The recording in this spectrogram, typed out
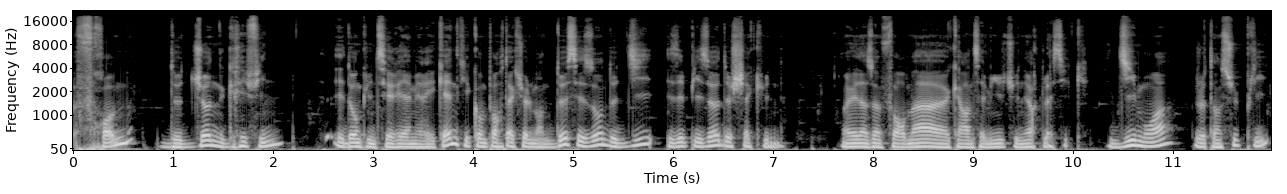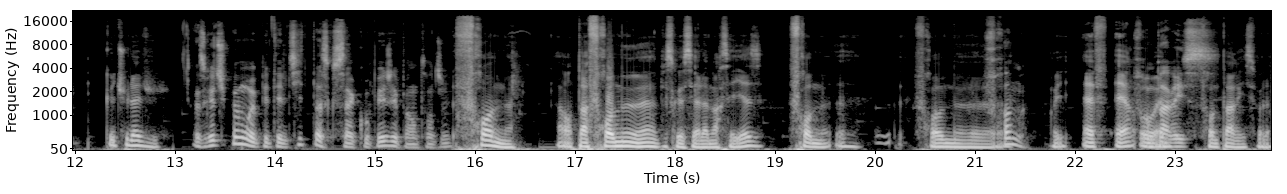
From, de John Griffin, est donc une série américaine qui comporte actuellement deux saisons de 10 épisodes chacune. On est dans un format euh, 45 minutes, 1 heure classique. Dis-moi, je t'en supplie, que tu l'as vu. Est-ce que tu peux me répéter le titre parce que ça a coupé, j'ai pas entendu? From. Alors, pas From hein, parce que c'est à la marseillaise. From. euh, from. euh, From? Oui. F-R-O-M. From Paris. From Paris, voilà.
